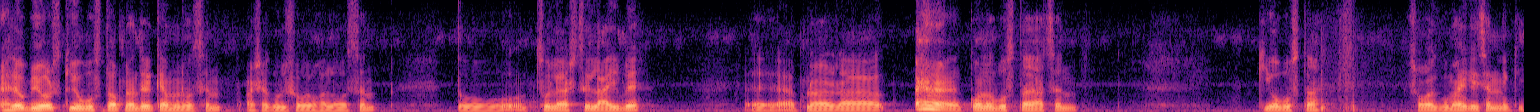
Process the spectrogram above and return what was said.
হ্যালো বিয়র্স কী অবস্থা আপনাদের? কেমন আছেন? আশা করি সবাই ভালো আছেন। তো চলে আসছি লাইভে আপনারা কোন অবস্থায় আছেন? কি অবস্থা? সবাই ঘুমায় গেছেন নাকি?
